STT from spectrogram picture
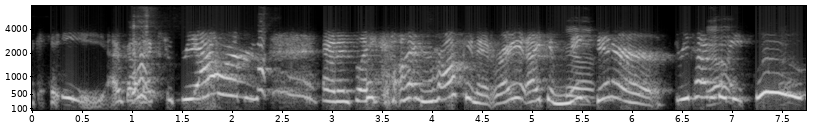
Like, hey, I've got an extra three hours, and it's like I'm rocking it, right? I can make yeah. dinner three times yeah. a week, woo!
